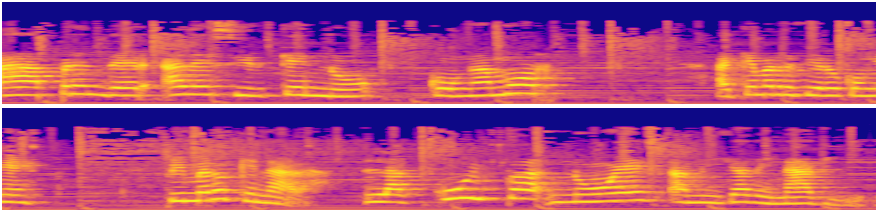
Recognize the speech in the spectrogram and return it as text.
a aprender a decir que no con amor. ¿A qué me refiero con esto? Primero que nada, la culpa no es amiga de nadie.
